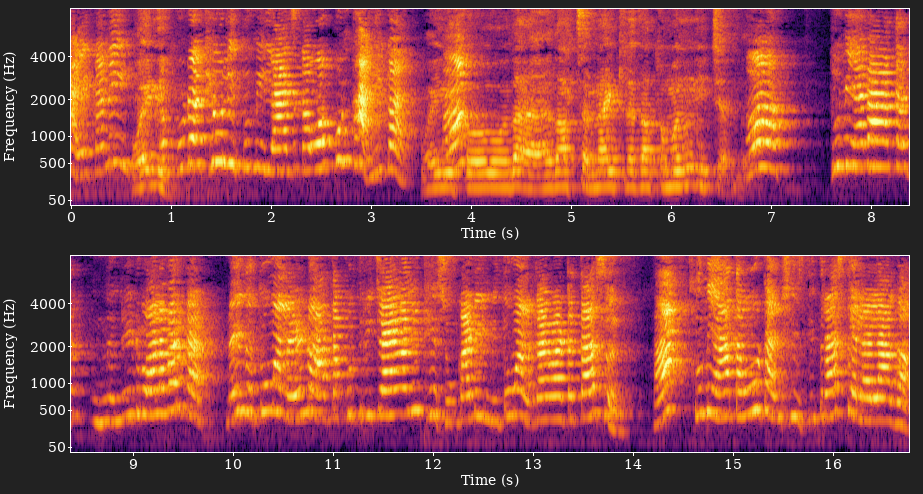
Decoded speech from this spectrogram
आहे का नाही? वहिनी. का पुढं ठेवली तुम्ही लाज का? वपून खाली का? वहिनी हा? तो रा- रातचा नाईटला जातो म्हणून विचारलं. हो. तुम्ही याला आता न- नीट बोला बरं का. नाही तर तुम्हाला आहे ना आता कुत्रीच्या आईने ठेसून काढीन मी. तुम्हाला काय वाटत असेल? हा? तुम्ही आता उठा आणि शिस्तीत रस्त्याला लागा.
